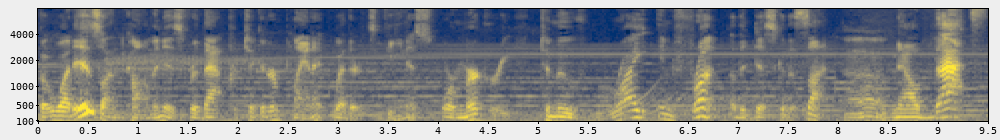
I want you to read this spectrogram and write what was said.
But what is uncommon is for that particular planet, whether it's Venus or Mercury, to move right in front of the disk of the sun. Oh. Now that's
